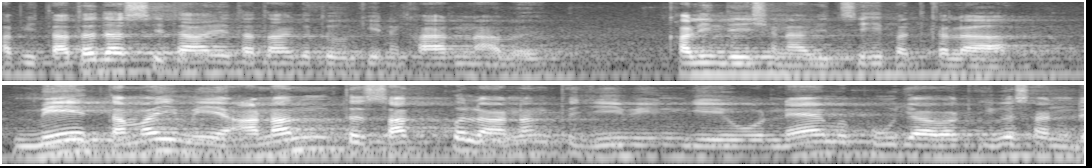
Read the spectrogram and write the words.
අපි තතදස්සිතාය තථාගතෝ කියන කාරණාව කලින් දේශනාවෙත් සිහිපත් කළා. මේ තමයි මේ අනන්ත සක්වල අනන්ත ජීවීන්ගේ ඕනෑම පූජාවක් ඉවසන්ඩ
